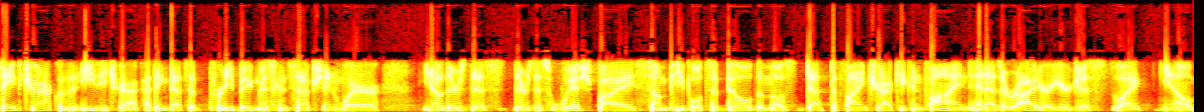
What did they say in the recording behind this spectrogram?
safe track with an easy track. I think that's a pretty big misconception where you know there's this there's this wish by some people to build the most death defying track you can find and as a rider you're just like you know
